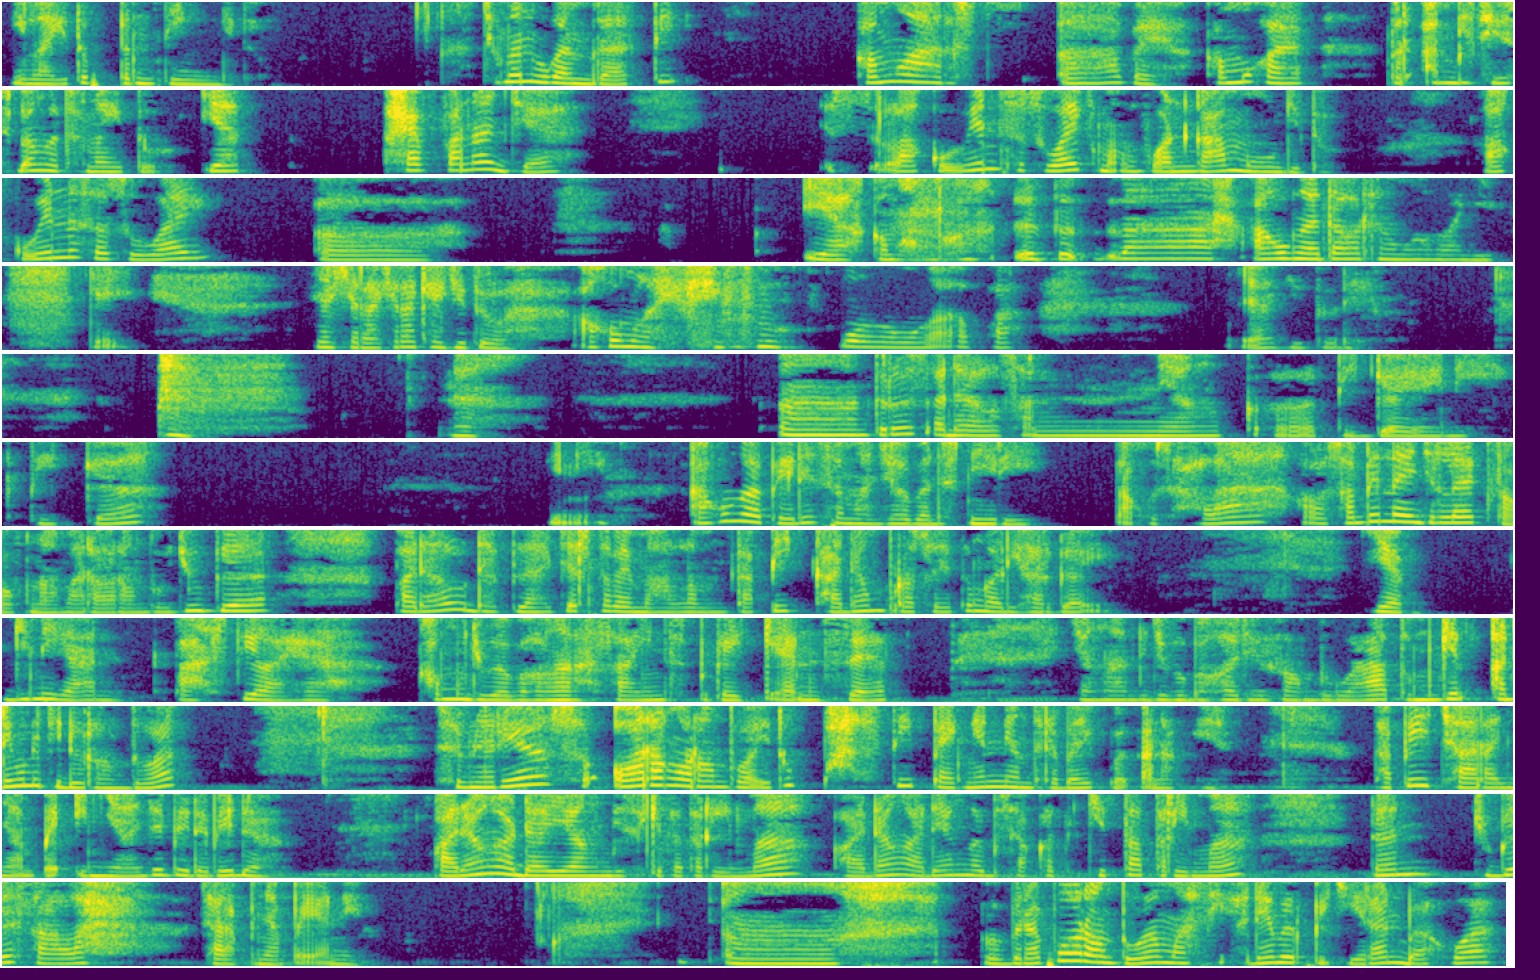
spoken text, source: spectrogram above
nilai itu penting gitu. Cuman bukan berarti kamu harus uh, apa ya kamu kayak berambisius banget sama itu. Ya have fun aja lakuin sesuai kemampuan kamu gitu. Lakuin sesuai uh, ya kemampuan lah aku nggak tahu harus ngomong apa lagi. Kayak ya kira-kira kayak gitulah. Aku mulai bingung mau ngomong apa. Ya gitu deh. Nah uh, terus ada alasan yang ketiga ya ini. Ketiga gini aku nggak pede sama jawaban sendiri. Takut salah kalau sampai nilai jelek takut kena marah orang tua juga. Padahal udah belajar sampai malam tapi kadang proses itu nggak dihargai. Yep gini kan pastilah ya kamu juga bakal ngerasain sebagai Gen Z yang nanti juga bakal jadi orang tua atau mungkin ada yang udah jadi orang tua. Sebenarnya seorang orang tua itu pasti pengen yang terbaik buat anaknya. Tapi cara nyampeinnya aja beda-beda kadang ada yang bisa kita terima kadang ada yang nggak bisa kita terima dan juga salah cara penyampaiannya uh, beberapa orang tua masih ada yang berpikiran bahwa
